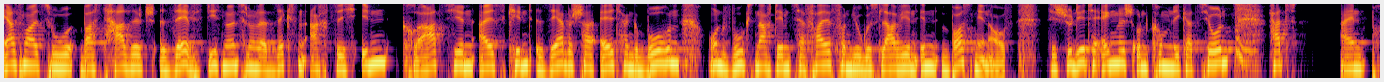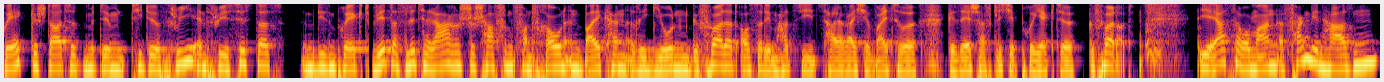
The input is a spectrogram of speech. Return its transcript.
Erstmal zu Bastasic selbst. Die ist 1986 in Kroatien als Kind serbischer Eltern geboren und wuchs nach dem Zerfall von Jugoslawien in Bosnien auf. Sie studierte Englisch und Kommunikation, hat ein Projekt gestartet mit dem Titel Three and Three Sisters. Mit diesem Projekt wird das literarische Schaffen von Frauen in Balkanregionen gefördert. Außerdem hat sie zahlreiche weitere gesellschaftliche Projekte gefördert. Ihr erster Roman Fang den Hasen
